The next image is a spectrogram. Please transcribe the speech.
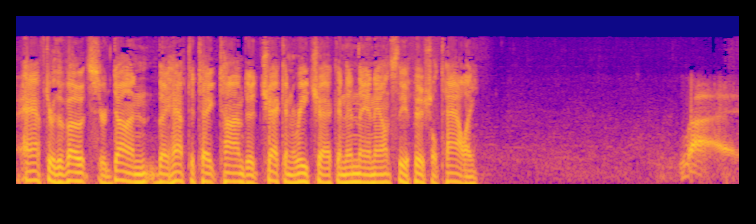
after the votes are done. They have to take time to check and recheck, and then they announce the official tally. Right.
